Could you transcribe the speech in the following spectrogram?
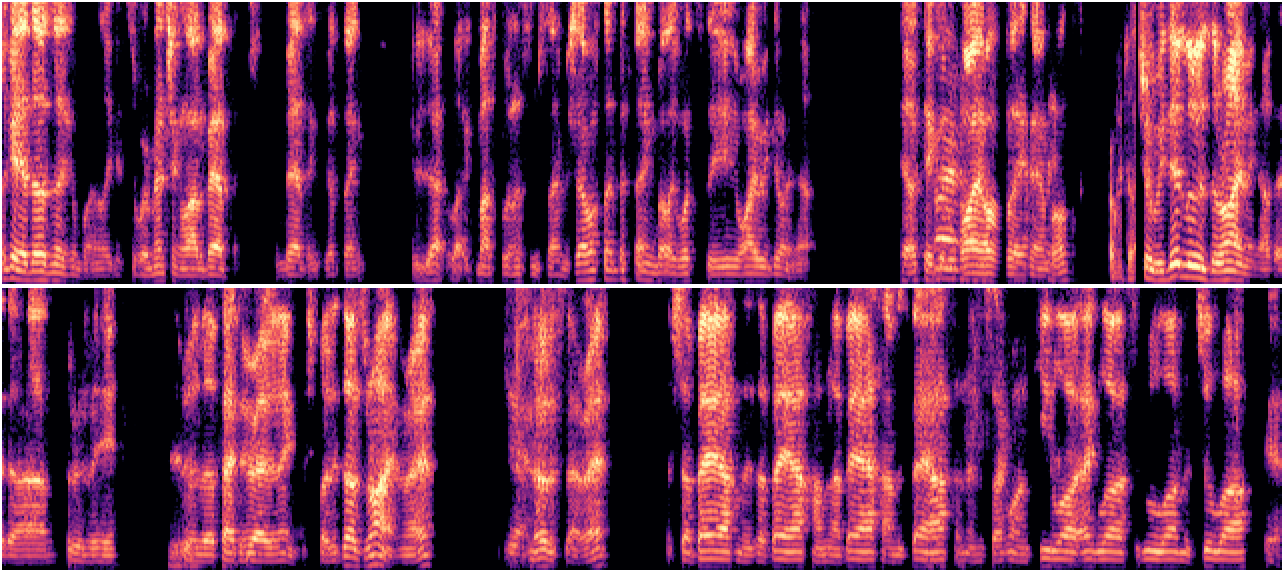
Okay, that doesn't make a point. Like, it's, we're mentioning a lot of bad things. Bad things, good things. Do that, like, masculinism, Sam Michelle type of thing, but, like, what's the, why are we doing that? Yeah, okay, good. Why all the examples? Sure, we did lose the rhyming of it um, through the through the fact that we read it in English, but it does rhyme, right? Yeah. Notice that, right? the Shabeach, and the Zabeach, Hamlabeach, Hamizbeach, and then the second one, Kila, Egla, Segula, Mitzula. Yeah.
